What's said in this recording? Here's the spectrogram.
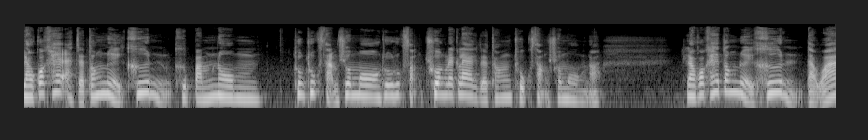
เราก็แค่อาจจะต้องเหนื่อยขึ้น คือปั๊มนมทุกๆสามชั่วโมงทุกๆสองช่วงแรก ๆ จะต้องทุกสองชั่วโมงเนาะเราก็แค่ต้องเหนื่อยขึ้น แต่ว่า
